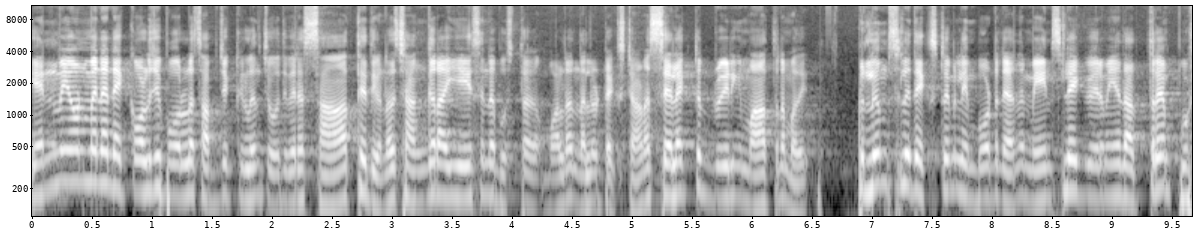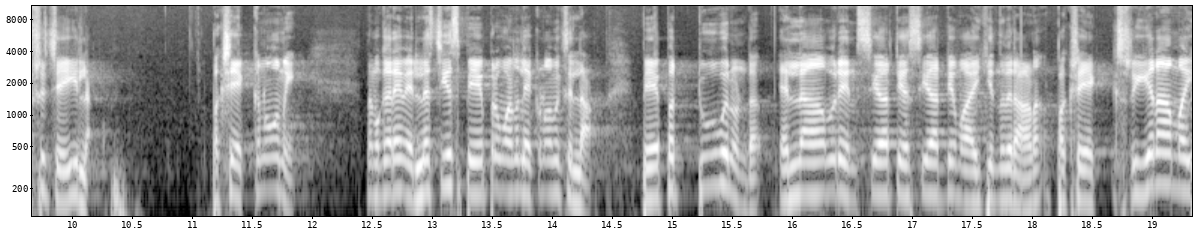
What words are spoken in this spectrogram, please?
എൻവയോൺമെന്റ് ആൻഡ് എക്കോളജി പോലുള്ള സബ്ജക്റ്റുകളും ചോദ്യം വരെ സാധ്യതയുണ്ട്. അത് ശങ്കർ ഐ എസിന്റെ പുസ്തകം വളരെ നല്ലൊരു ടെക്സ്റ്റാണ് സെലക്റ്റഡ് റീഡിങ് മാത്രം മതി. പ്രിലിംസിൽ ഇത് എക്സ്ട്രീമിൽ ഇമ്പോർട്ടന്റ് ആയിരുന്നു. മെയിൻസിലേക്ക് വരുമ്പോൾ ഇത് അത്രയും പുഷ് ചെയ്യില്ല. പക്ഷേ എക്കണോമി നമുക്കറിയാം L S G S paper വണ്ണിൽ എക്കണോമിക്സ് ഇല്ല. പേപ്പർ ടൂവിലുണ്ട് എല്ലാവരും N C R T S C R T വായിക്കുന്നവരാണ്. പക്ഷേ ശ്രീറാം ഐ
